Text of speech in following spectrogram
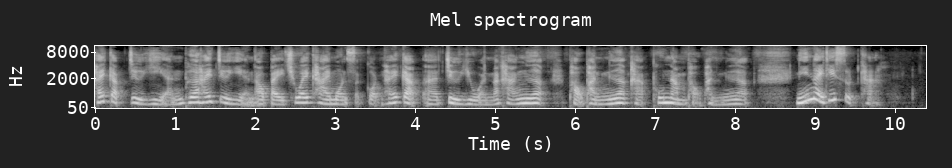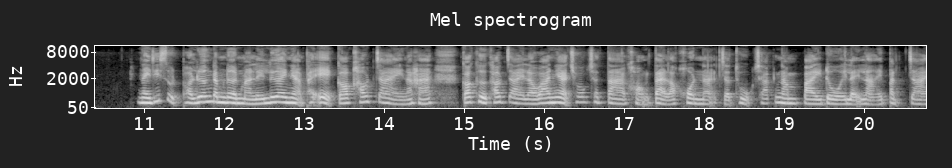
ให้กับจือเหยียน เพื่อให้จือเหยียนเอาไปช่วยคลายมนต์สะกดให้กับจือหยวนนะคะ เงือกเผ่าพันธุ์เงือกค่ะ ผู้นำเผ่าพันธุ์เงือก นี้ในที่สุดค่ะในที่สุดพอเรื่องดำเนินมาเรื่อยๆเนี่ยพระเอกก็เข้าใจนะคะ ก็คือเข้าใจแล้วว่าเนี่ยโชคชะตาของแต่ละคนน่ะจะถูกชักนำไปโดยหลาย ๆ ปัจจัย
